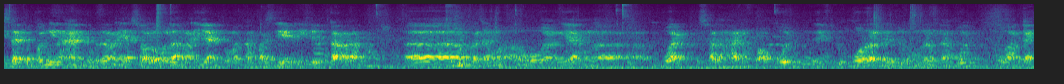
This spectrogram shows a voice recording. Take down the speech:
Uh, ini satu penghinaan kepada rakyat seolah-olah rakyat Pematang Pasir ini diletaklah uh, apa nama orang yang uh, buat kesalahan apapun dari sudut moral dari sudut undang-undang pun orang akan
